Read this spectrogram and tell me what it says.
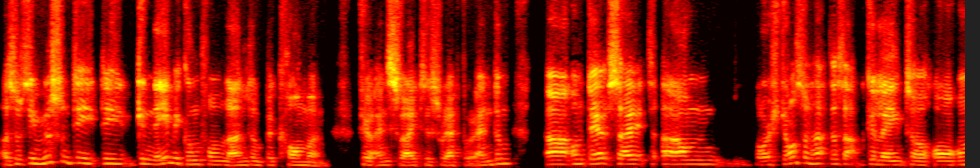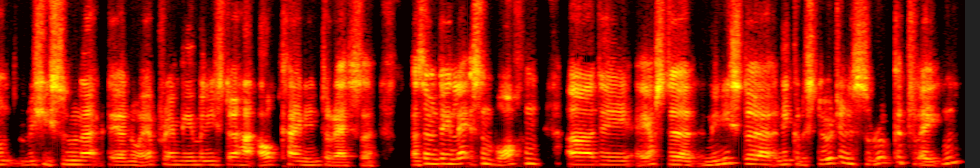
Also sie müssen die, die Genehmigung von London bekommen für ein zweites Referendum. Uh, und derzeit, ähm, Boris Johnson hat das abgelehnt uh, und Rishi Sunak, der neue Premierminister, hat auch kein Interesse. Also in den letzten Wochen, uh, der erste Minister Nicola Sturgeon ist zurückgetreten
